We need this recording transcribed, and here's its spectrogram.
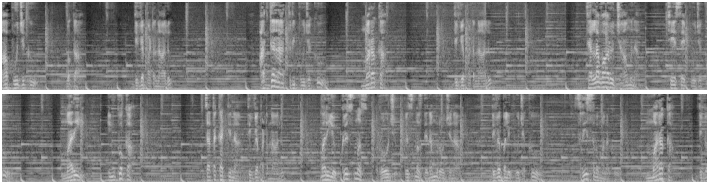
ఆ పూజకు ఒక దివ్య పట్టణాలు అర్ధరాత్రి పూజకు మరొక దివ్య పట్టణాలు తెల్లవారుజామున చేసే పూజకు మరి ఇంకొక జతకట్టిన దివ్య మరియు క్రిస్మస్ రోజు క్రిస్మస్ దినం రోజున దివ్యబలి పూజకు శ్రీశవమనకు మరొక దివ్య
